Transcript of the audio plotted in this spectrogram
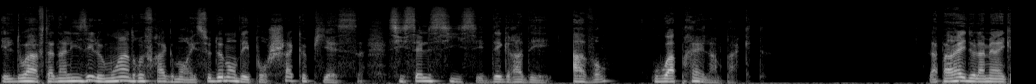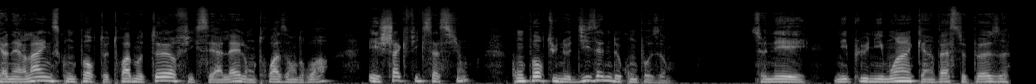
ils doivent analyser le moindre fragment et se demander pour chaque pièce si celle-ci s'est dégradée avant ou après l'impact. L'appareil de l'American Airlines comporte trois moteurs fixés à l'aile en trois endroits et chaque fixation comporte une dizaine de composants. Ce n'est ni plus ni moins qu'un vaste puzzle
